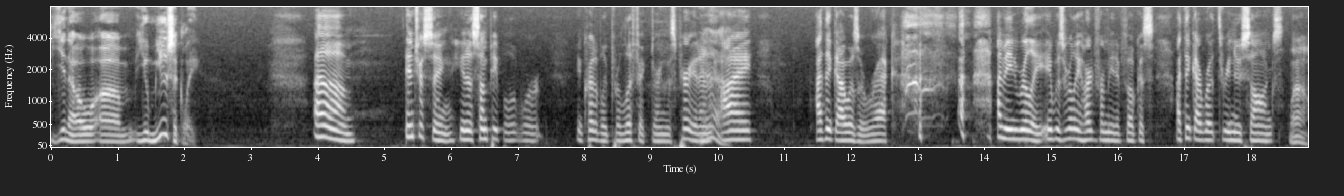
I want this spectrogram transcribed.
you know, um, you musically? Um, interesting. You know, some people were incredibly prolific during this period, and Yeah. I, I think I was a wreck. I mean, really, it was really hard for me to focus. I think I wrote three new songs. Wow.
